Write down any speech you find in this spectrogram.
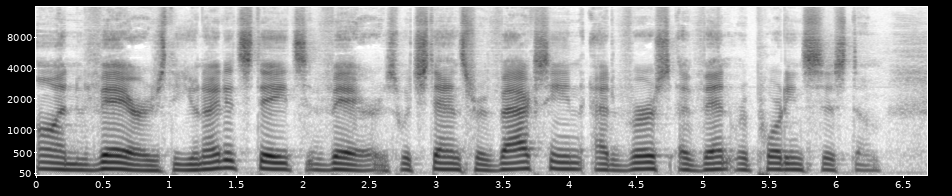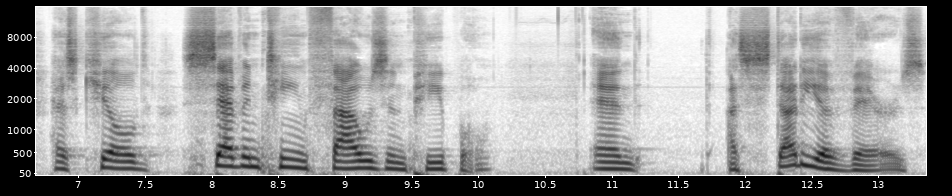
on VAERS, the United States VAERS, which stands for Vaccine Adverse Event Reporting System, has killed 17,000 people. And a study of VAERS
